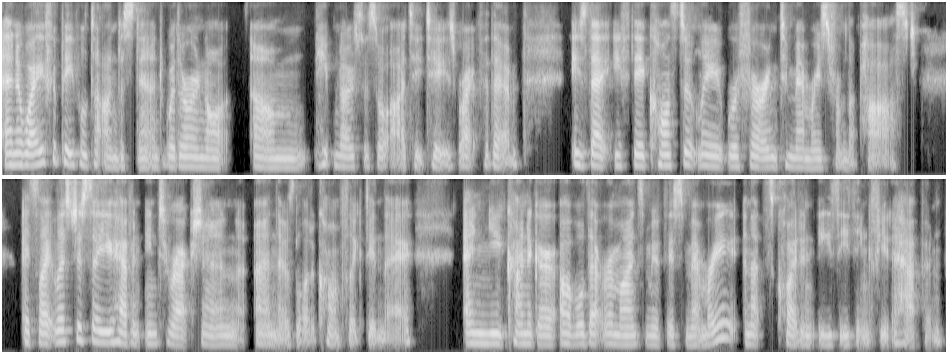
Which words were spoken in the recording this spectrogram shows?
and a way for people to understand whether or not um, hypnosis or RTT is right for them is that if they're constantly referring to memories from the past, it's like, let's just say you have an interaction and there's a lot of conflict in there and you kind of go, oh, well, that reminds me of this memory. And that's quite an easy thing for you to happen.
